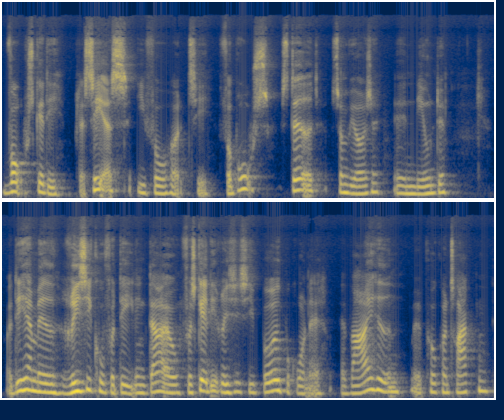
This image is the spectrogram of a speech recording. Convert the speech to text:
Hvor skal det placeres i forhold til forbrugsstedet, som vi også øh, nævnte. Og det her med risikofordeling, der er jo forskellige risici, både på grund af, af varigheden øh, på kontrakten,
